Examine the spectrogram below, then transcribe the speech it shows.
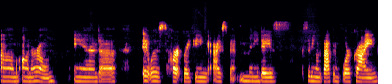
um, on our own, and uh, it was heartbreaking. I spent many days sitting on the bathroom floor crying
